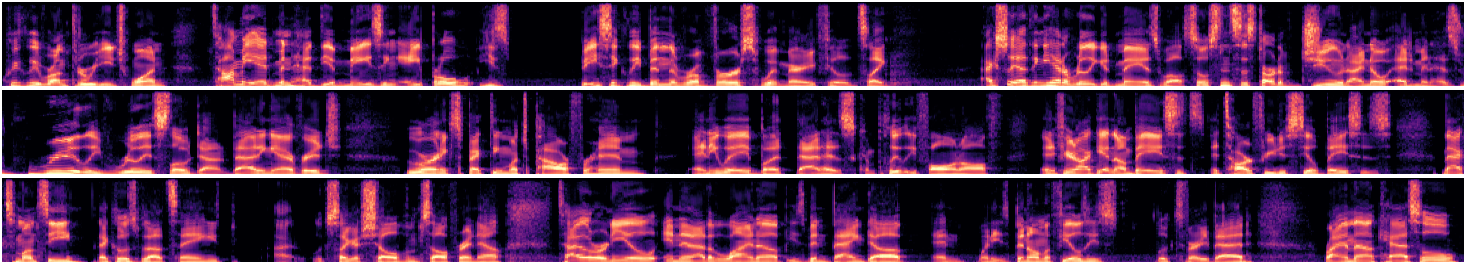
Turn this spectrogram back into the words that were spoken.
quickly run through each one. Tommy Edman had the amazing April. He's basically been the reverse with Merrifield. It's like, actually, I think he had a really good May as well. So since the start of June, I know Edman has really, really slowed down. Batting average, we weren't expecting much power for him anyway, but that has completely fallen off. And if you're not getting on base, it's it's hard for you to steal bases. Max Muncy, that goes without saying. Uh, looks like a shell of himself right now. Tyler O'Neill, in and out of the lineup, he's been banged up, and when he's been on the field, he's looked very bad. Ryan Mountcastle,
